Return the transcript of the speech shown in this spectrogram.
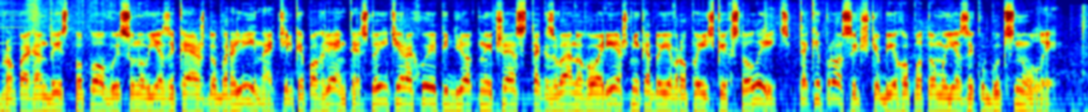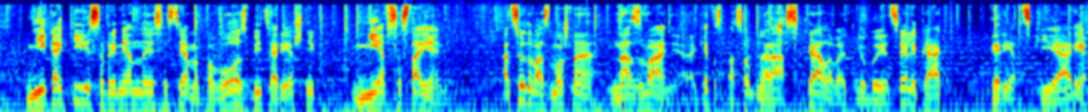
Пропагандист Попов висунув язика аж до Берліна. Тільки погляньте, стоїть і рахує підльотний час так званого Орешника до європейських столиць, так і просить, щоб його по тому язику буцнули. Никакие современные системы ПВО сбить орешник не в состоянии. Отсюда возможно название. Ракета способна раскалывать любые цели, как грецкий орех.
